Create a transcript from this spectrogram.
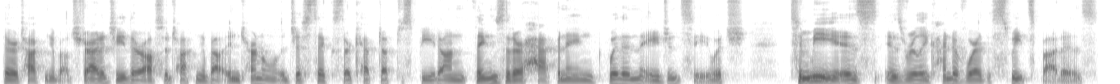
they're talking about strategy. They're also talking about internal logistics. They're kept up to speed on things that are happening within the agency which to me is is really kind of where the sweet spot is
